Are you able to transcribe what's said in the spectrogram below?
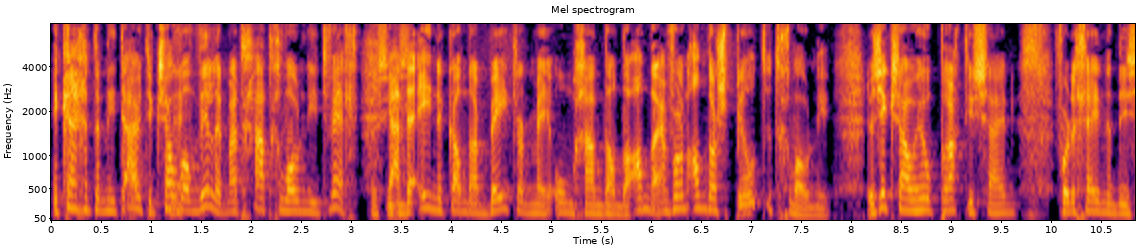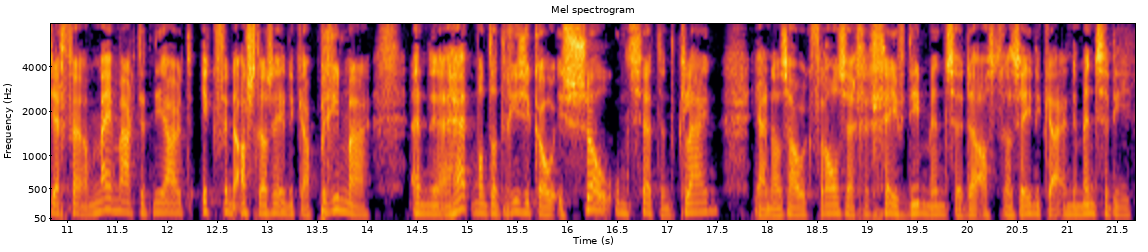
Ik krijg het er niet uit. Ik zou Nee. wel willen, maar het gaat gewoon niet weg. Precies. Ja, de ene kan daar beter mee omgaan dan de ander. En voor een ander speelt het gewoon niet. Dus ik zou heel praktisch zijn voor degene die zegt: van, mij maakt het niet uit. Ik vind de AstraZeneca prima. En, eh, hè, want dat risico is zo ontzettend klein. Ja, dan zou ik vooral zeggen: geef die mensen de AstraZeneca. En de mensen die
